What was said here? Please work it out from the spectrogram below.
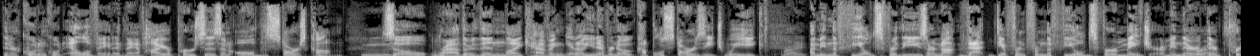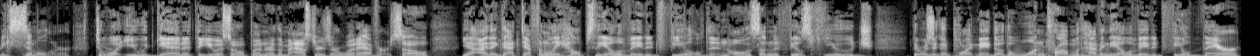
that are quote unquote elevated and they have higher purses and all the stars come. Mm. So rather than like having, you know, you never know a couple of stars each week. Right. I mean, the fields for these are not that different from the fields for a major. I mean, they're Correct. they're pretty similar to what you would get at the U.S. Open or the Masters or whatever. So, yeah, I think that definitely helps the elevated field, and all of a sudden it feels huge. There was a good point made though. The one problem with having the elevated field there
